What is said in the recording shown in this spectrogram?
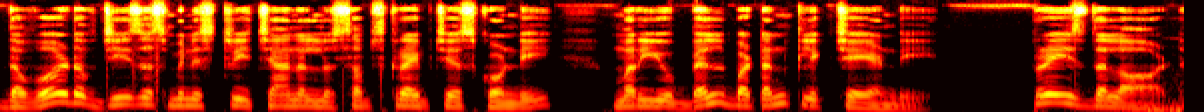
the word of Jesus ministry ఛానల్ను సబ్స్క్రైబ్ చేసుకోండి మరియు బెల్ బటన్ క్లిక్ చేయండి. Praise the lord.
